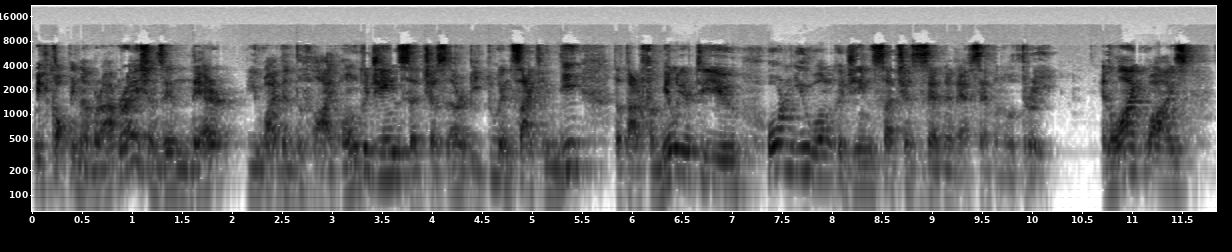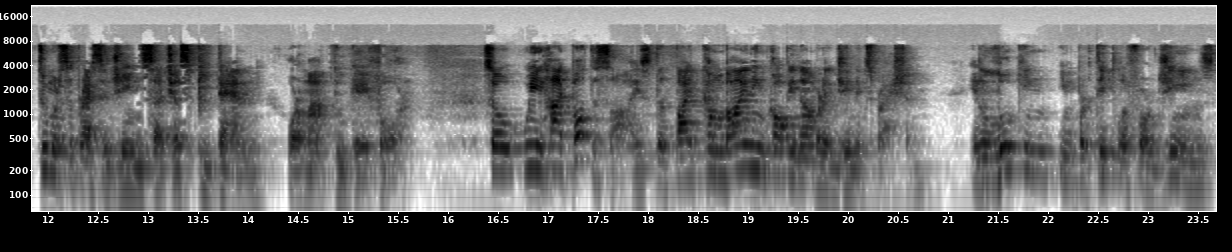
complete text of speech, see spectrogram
with copy number aberrations. And there you identify oncogenes such as ERBB2 and cyclin D that are familiar to you, or new oncogenes such as ZNF703. And likewise, tumor suppressor genes such as PTEN or MAP2K4. So we hypothesized that by combining copy number and gene expression, and looking in particular for genes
